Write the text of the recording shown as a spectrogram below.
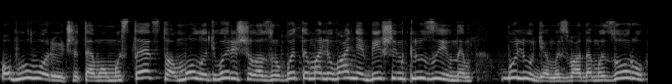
Обговорюючи тему мистецтва, молодь вирішила зробити малювання більш інклюзивним, бо людям із вадами зору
